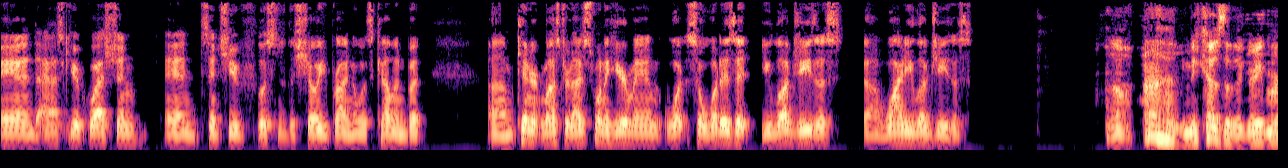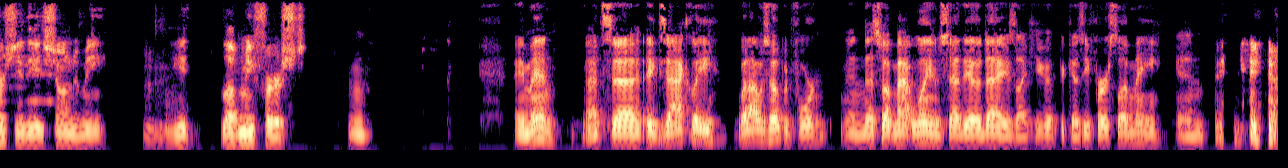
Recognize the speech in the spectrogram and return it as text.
and ask you a question. And since you've listened to the show, you probably know what's coming. But um, Kenrick Mustard, I just want to hear, man, what? So, what is it? You love Jesus. Uh, why do you love Jesus? Oh, because of the great mercy that He's shown to me. He loved me first. Mm. Amen. That's uh, exactly what I was hoping for, and that's what Matt Williams said the other day. He's like, "Because he first loved me," and yeah.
